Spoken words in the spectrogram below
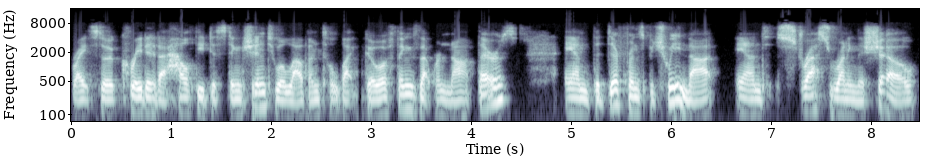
right? So it created a healthy distinction to allow them to let go of things that were not not theirs. And the difference between that and stress running the show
